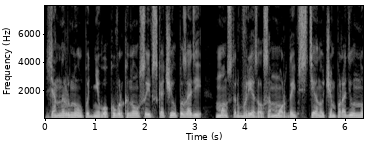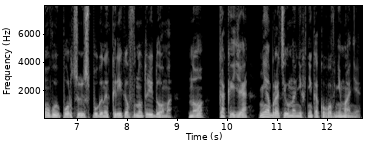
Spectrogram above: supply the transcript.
Я нырнул под него, кувыркнулся и вскочил позади. Монстр врезался мордой в стену, чем породил новую порцию испуганных криков внутри дома. Но, как и я, не обратил на них никакого внимания.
